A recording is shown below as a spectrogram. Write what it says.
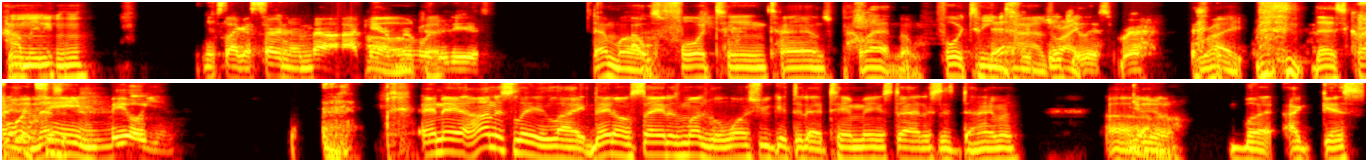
how many? Mhm. It's like a certain amount. I can't Oh, remember okay. what it is. That mug is 14 times platinum. 14 That's times, ridiculous, bro. right? Right. That's crazy. And that's- Fourteen million. And then honestly, like they don't say it as much, but once you get to that 10 million status, it's diamond. Uh, Yeah. But I guess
